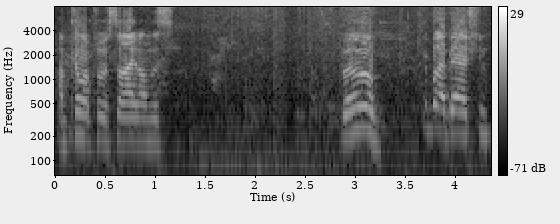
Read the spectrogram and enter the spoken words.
I'm coming up to the side on this. Boom. Goodbye, Bastion.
